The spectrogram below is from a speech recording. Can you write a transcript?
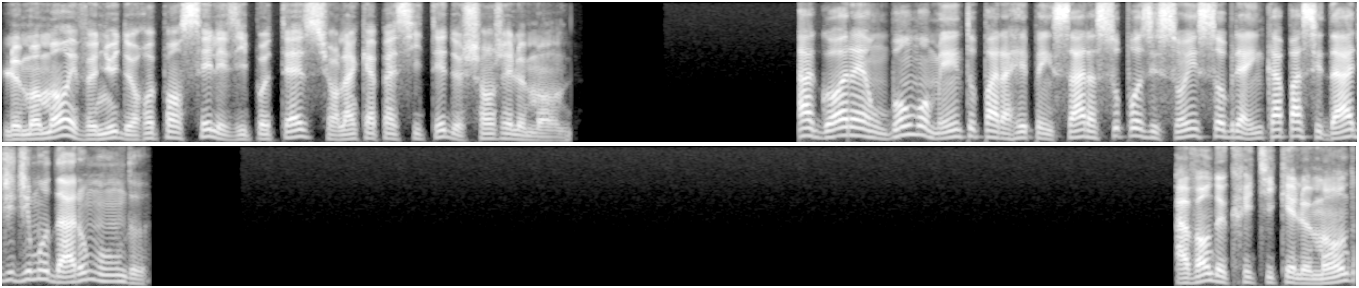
Le moment est venu de repenser les hypothèses sur l'incapacité de changer le monde. Agora é um bom momento para repensar as suposições sobre a incapacidade de mudar o mundo. Avant de critiquer le monde,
